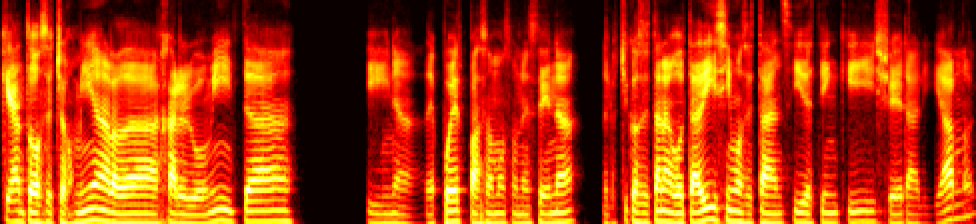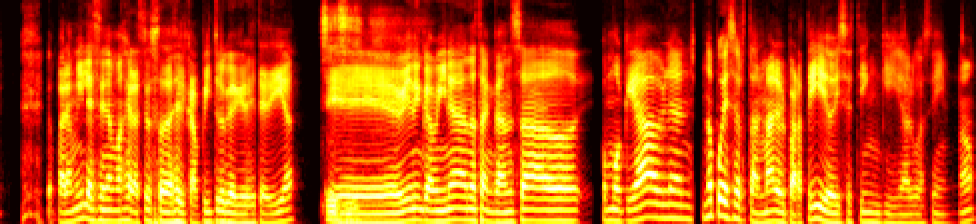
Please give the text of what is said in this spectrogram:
quedan todos hechos mierda, Harold vomita y nada. Después pasamos a una escena de los chicos están agotadísimos, están Sid, Stinky, Gerald y Arnold. Para mí la escena más graciosa del capítulo que querés que te diga. Sí, sí. Eh, Vienen caminando, están cansados, como que hablan. No puede ser tan mal el partido, dice Stinky, algo así, ¿no?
